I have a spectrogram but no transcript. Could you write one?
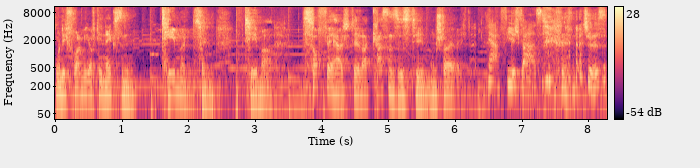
und ich freue mich auf die nächsten Themen zum Thema Softwarehersteller, Kassensystem und Steuerrecht. Ja, viel Bis Spaß. Tschüss.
